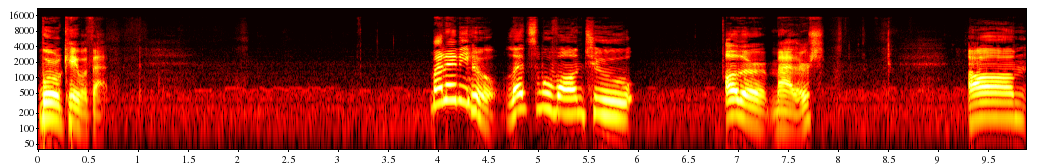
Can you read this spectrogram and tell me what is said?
we're okay with that. But anywho, let's move on to other matters. Um,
